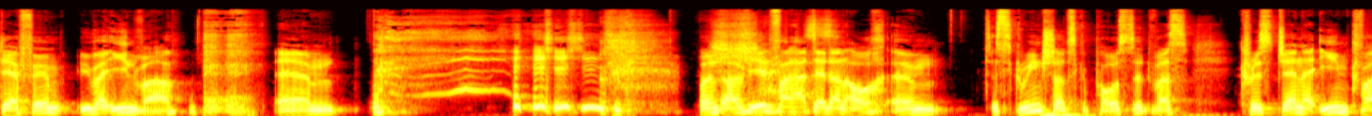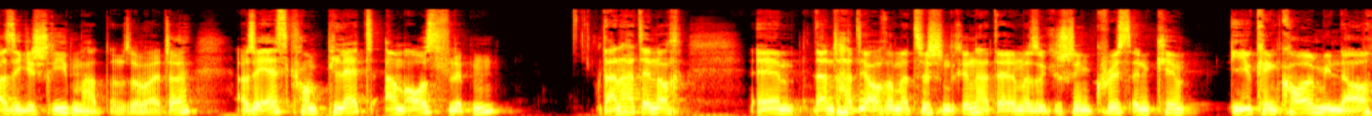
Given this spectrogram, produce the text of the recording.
der Film über ihn war. ähm. Und auf jeden Fall hat er dann auch ähm, Screenshots gepostet, was Chris Jenner ihm quasi geschrieben hat und so weiter. Also er ist komplett am Ausflippen. Dann hat er noch, ähm, dann hat er auch immer zwischendrin, hat er immer so geschrieben, Chris and Kim, you can call me now.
